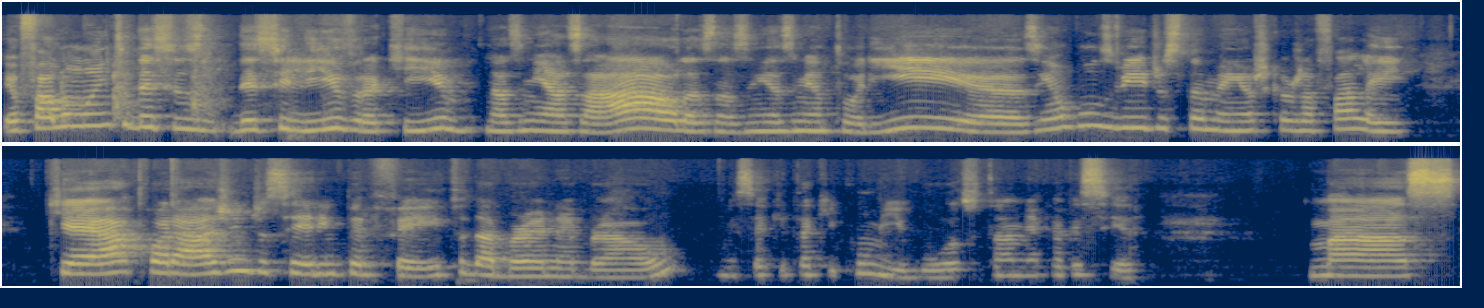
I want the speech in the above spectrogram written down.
Eu falo muito desse desse livro aqui nas minhas aulas, nas minhas mentorias, em alguns vídeos também, acho que eu já falei, que é A Coragem de Ser Imperfeito, da Brené Brown. Esse aqui tá aqui comigo, o outro tá na minha cabeceira. Mas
